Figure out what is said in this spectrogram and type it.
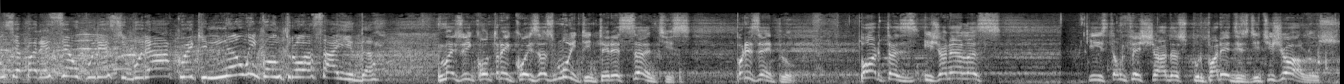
não! Se apareceu por este buraco é que não encontrou a saída. Mas eu encontrei coisas muito interessantes. Por exemplo, portas e janelas que estão fechadas por paredes de tijolos.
